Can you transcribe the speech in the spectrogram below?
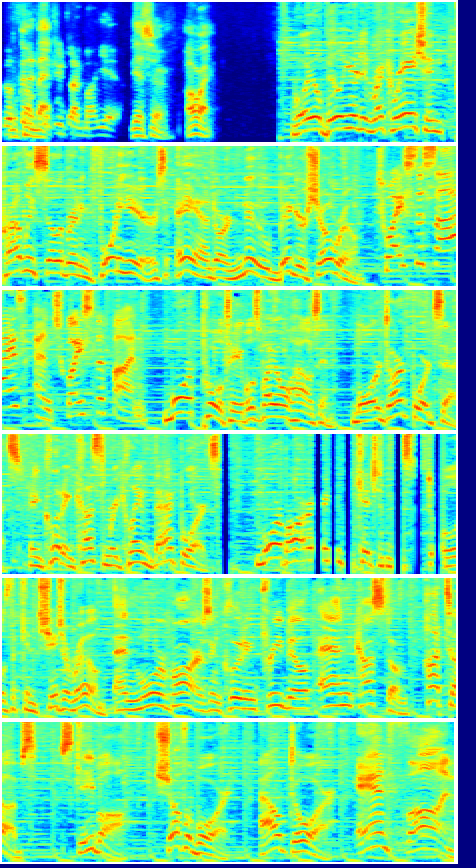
we'll, We'll come back. what you're talking about. Yeah. Yes, sir. All right. Royal Billiard and Recreation proudly celebrating 40 years and our new, bigger showroom. Twice the size and twice the fun. More pool tables by Olhausen. More dartboard sets, including custom reclaimed backboards. More bar and kitchen stools that can change a room. and more bars, including pre built and custom. Hot tubs, skee ball, shuffleboard, outdoor, and fun.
